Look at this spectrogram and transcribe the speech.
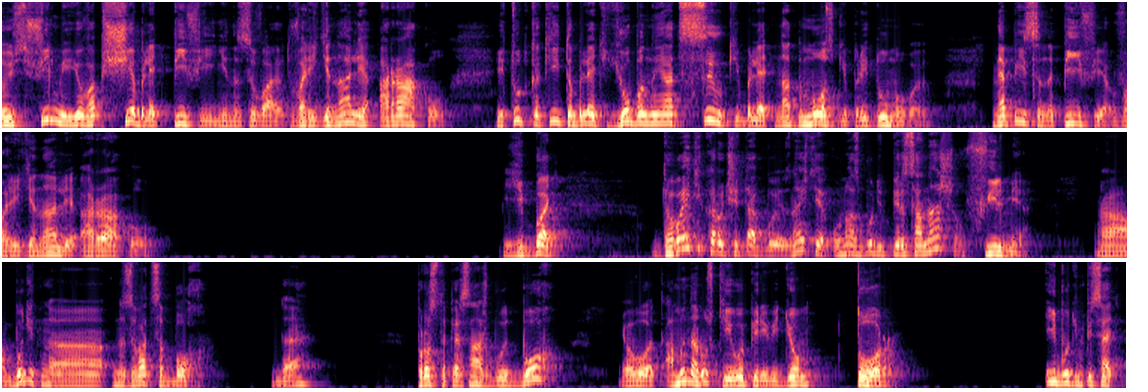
То есть в фильме ее вообще, блядь, пифией не называют. В оригинале Оракул. И тут какие-то, блядь, ебаные отсылки, блядь, над мозги придумывают. Написано пифия, в оригинале Оракул. Ебать. Давайте, короче, так будет. Знаете, у нас будет персонаж в фильме, а, будет называться Бог. Да? Просто персонаж будет Бог, вот, а мы на русский его переведем Тор. И будем писать.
